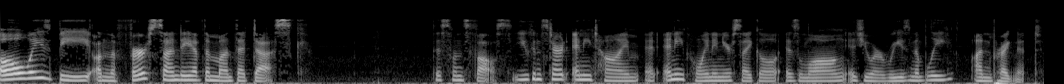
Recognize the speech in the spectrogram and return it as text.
always be on the first Sunday of the month at dusk. This one's false. You can start any time at any point in your cycle as long as you are reasonably unpregnant.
